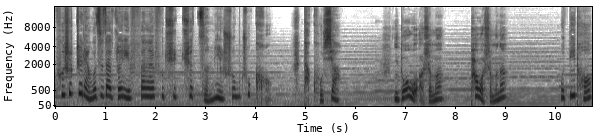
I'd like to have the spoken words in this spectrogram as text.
可是这两个字在嘴里翻来覆去，却怎么也说不出口。他苦笑：“你躲我什么？怕我什么呢？”我低头，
